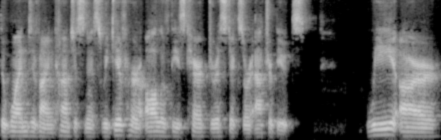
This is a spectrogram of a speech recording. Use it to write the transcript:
the one divine consciousness, we give her all of these characteristics or attributes we are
